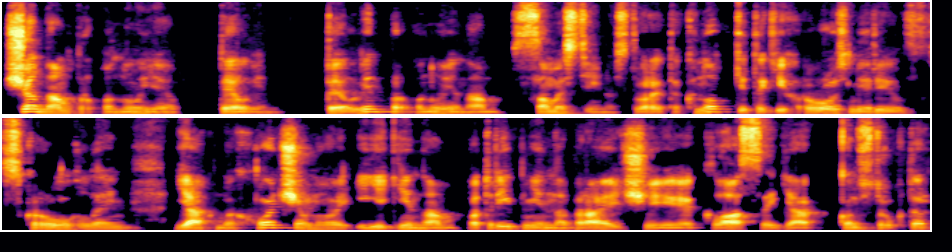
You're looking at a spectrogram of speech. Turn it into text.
Що нам пропонує Tailwind? Tailwind пропонує нам самостійно створити кнопки таких розмірів, скруглень, як ми хочемо, і які нам потрібні, набираючи класи як конструктор,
